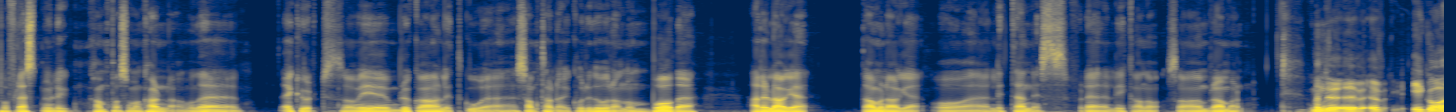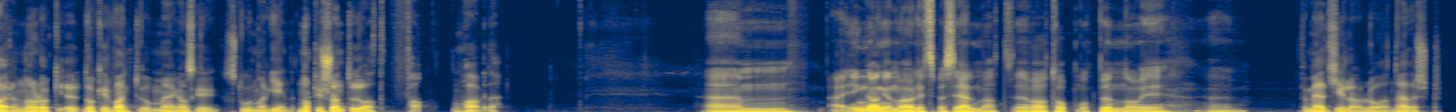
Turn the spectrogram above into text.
på flest mulig kamper som han kan. Da. Og det, det er kult. Så vi bruker å ha litt gode samtaler i korridorene om både herrelaget, damelaget og eh, litt tennis, for det liker han òg. Så han er en bra mann. Men du, i går, når dere, dere vant jo med ganske stor margin, når skjønte du at faen, nå har vi det? Um, inngangen var jo litt spesiell med at det var topp mot bunn, og vi uh, For Medkila lå nederst.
